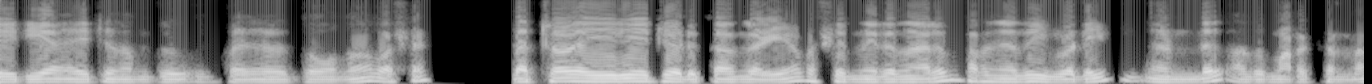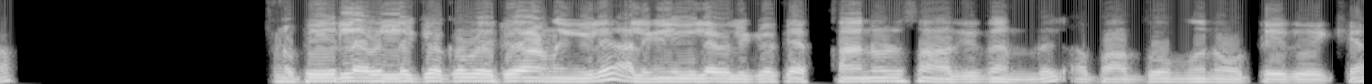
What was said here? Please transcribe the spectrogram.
ഏരിയ ആയിട്ട് നമുക്ക് തോന്നുക പക്ഷെ ബെറ്റർ ഏരിയ ആയിട്ട് എടുക്കാൻ കഴിയുക പക്ഷെ എന്നിരുന്നാലും പറഞ്ഞത് ഇവിടെയും ഉണ്ട്. അത് മറക്കണ്ട. അപ്പൊ ഈ ലെവലിലേക്കൊക്കെ വരികയാണെങ്കിൽ അല്ലെങ്കിൽ ഈ ലെവലിലേക്കൊക്കെ എത്താനൊരു സാധ്യത ഉണ്ട്. അപ്പൊ അതൊന്ന് നോട്ട് ചെയ്ത് വെക്കുക.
